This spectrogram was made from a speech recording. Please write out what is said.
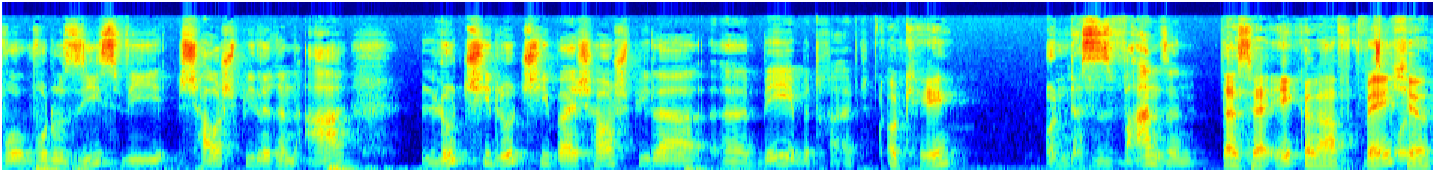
wo, wo du siehst, wie Schauspielerin A Lutschi Lutschi bei Schauspieler äh, B betreibt. Okay. Und das ist Wahnsinn. Das ist ja ekelhaft. Welche?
